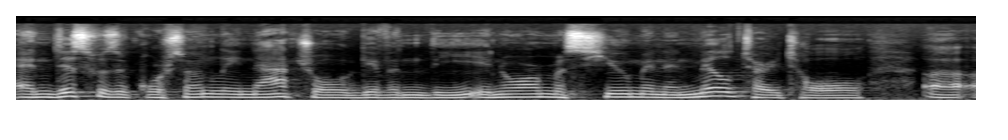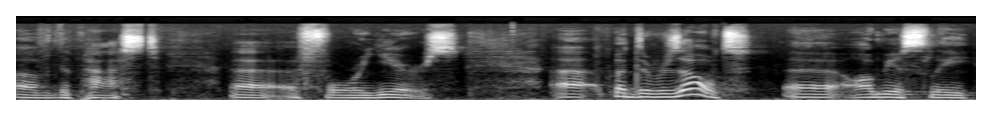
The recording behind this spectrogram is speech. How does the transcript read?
Uh, and this was, of course, only natural given the enormous human and military toll uh, of the past uh, for years. Uh, but the results, uh, obviously,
